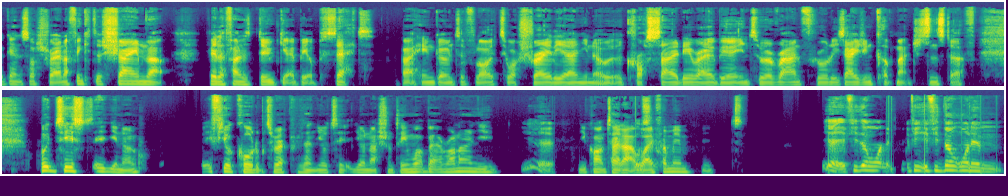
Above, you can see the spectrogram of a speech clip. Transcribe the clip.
against Australia, and I think it's a shame that Villa fans do get a bit upset about him going to fly to Australia and you know across Saudi Arabia into Iran for all these Asian Cup matches and stuff. But just you know, if you're called up to represent your t- your national team, what better honor? And you yeah, you can't take that away from him. It's... Yeah, if you don't want him, if you, if you don't want him,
